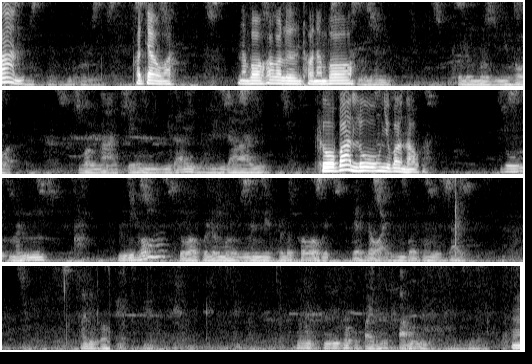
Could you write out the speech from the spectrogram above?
บ้าน เขาเจ้าวะนบอเขาก็เลยถอนนบอมันนั่นคนละเมืองมีหอดเบางนาเช่นมีได้มีได้คือว่าบ้านลุงอยู่บ้านเขาก็รู้มันมันมีฮอดตัวพลเมืองมันมีพลเขาเอาไปเรียบร้อยมันบ่ทางนี้ได้อันนี้ก็ นั่นคือเขาก็ไปทั้งตังอื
